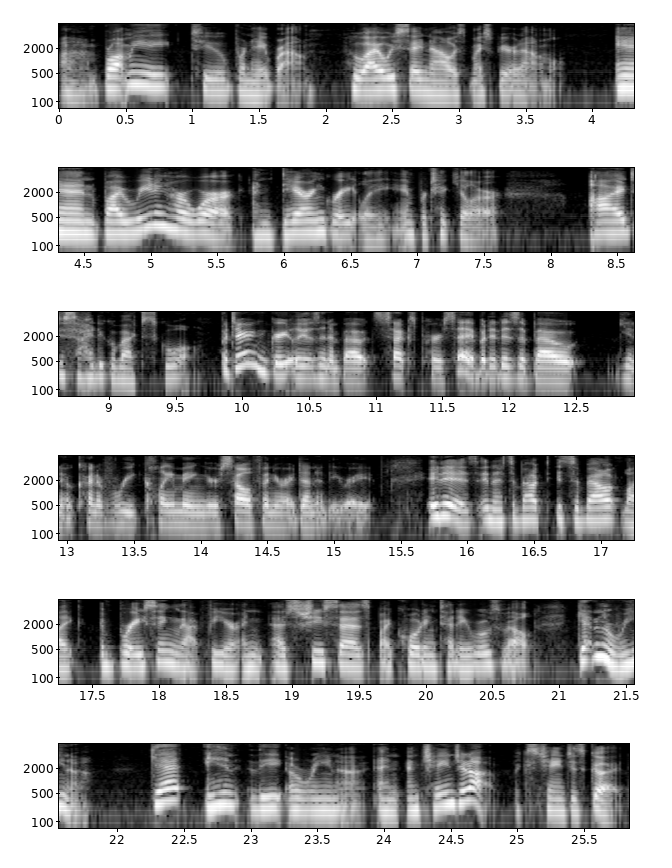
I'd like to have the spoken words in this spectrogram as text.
um, brought me to Brene Brown, who I always say now is my spirit animal. And by reading her work and Daring Greatly in particular, I decided to go back to school. But Daring Greatly isn't about sex per se, but it is about, you know, kind of reclaiming yourself and your identity, right? It is, and it's about it's about like embracing that fear. And as she says by quoting Teddy Roosevelt, get in the arena, get in the arena, and and change it up because change is good,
